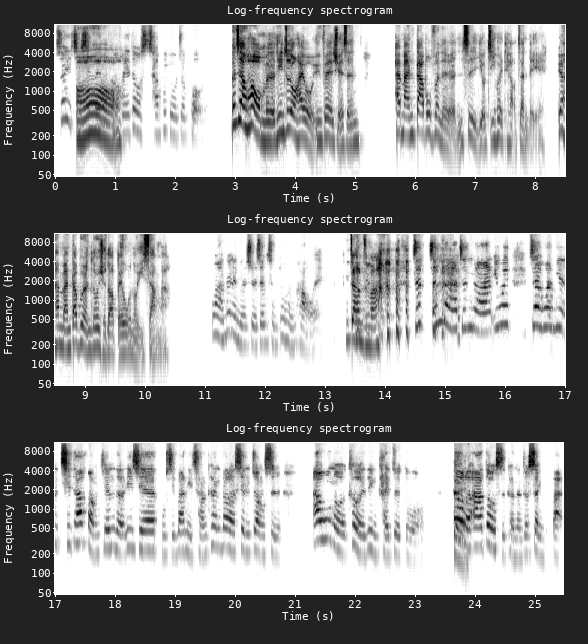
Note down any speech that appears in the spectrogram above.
所以其实跟北斗差不多就够了。那这样的话，我们的听众还有云飞的学生。还蛮大部分的人是有机会挑战的耶，因为还蛮大部分人都会学到北五 no 以上啊。哇，那你们的学生程度很好哎，这样子吗？真真的啊，真的啊，因为在外面其他房间的一些补习班，你常看到的现状是阿乌诺的课一定开最多，到了阿豆时可能就剩一半，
